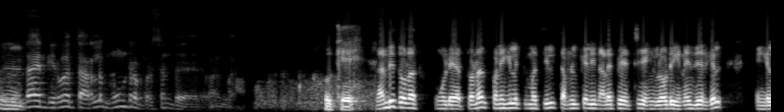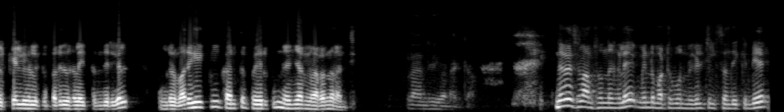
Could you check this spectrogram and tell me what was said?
ரெண்டாயிரத்தி இருபத்தி ஆறுல மூன்றரை பர்சன்ட் வாங்குவார் ஓகே. நன்றி தோழர். உங்களுடைய தொடர் பணிகளுக்கு மத்தியில் தமிழ் கேள்வி நடைபெற்று எங்களோடு இணைந்தீர்கள். எங்கள் கேள்விகளுக்கு பதில்களை தந்தீர்கள். உங்கள் வருகைக்கும் கருத்து பெயருக்கும் நெஞ்சான் மறந்த நன்றி. நன்றி வணக்கம். நிறைவேசலாம் சொந்தங்களே மீண்டும் மற்றொரு நிகழ்ச்சியில் சந்திக்கின்றேன்.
